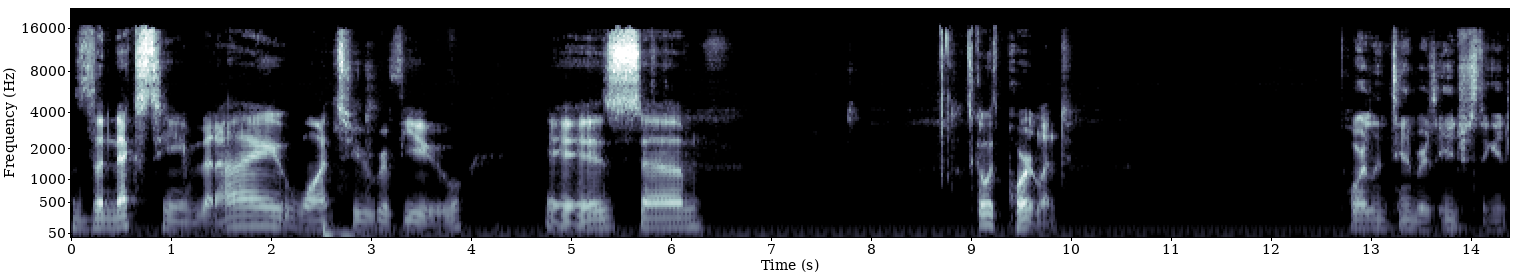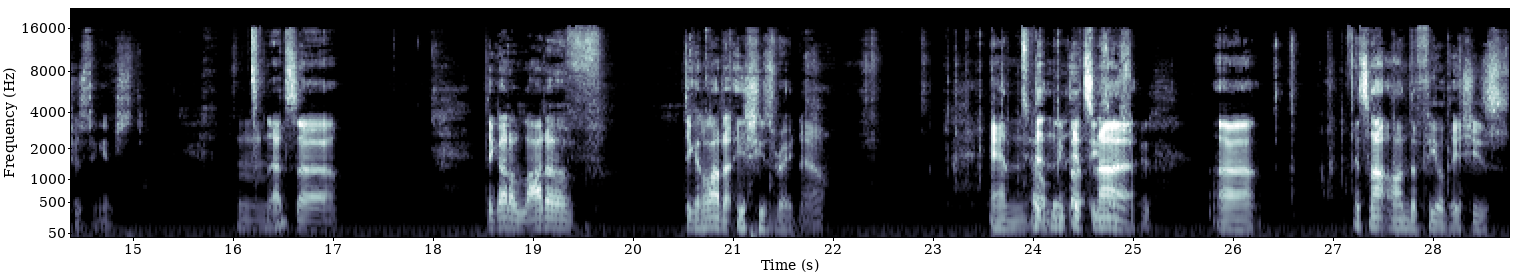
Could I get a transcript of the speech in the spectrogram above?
the next team that I want to review is um, let's go with Portland. Portland Timbers. Interesting, interesting, interesting. Mhm. That's uh they got a lot of they got a lot of issues right now. And th- it's not issues. uh it's not on the field issues.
